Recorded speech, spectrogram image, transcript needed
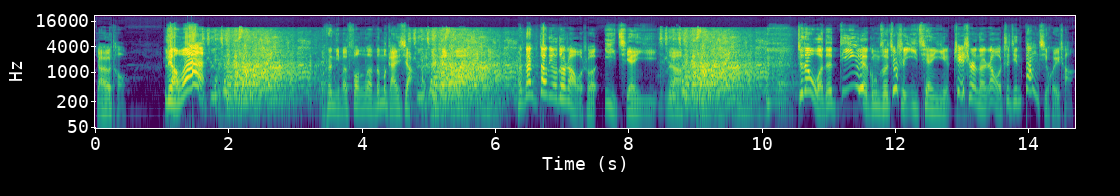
摇摇头：“两万。”我说：“你们疯了，那么敢想呢？两万？那到底有多少？”我说：“一千一。”你知道 我的第一个月工资就是一千一，这事儿呢让我至今荡气回肠。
